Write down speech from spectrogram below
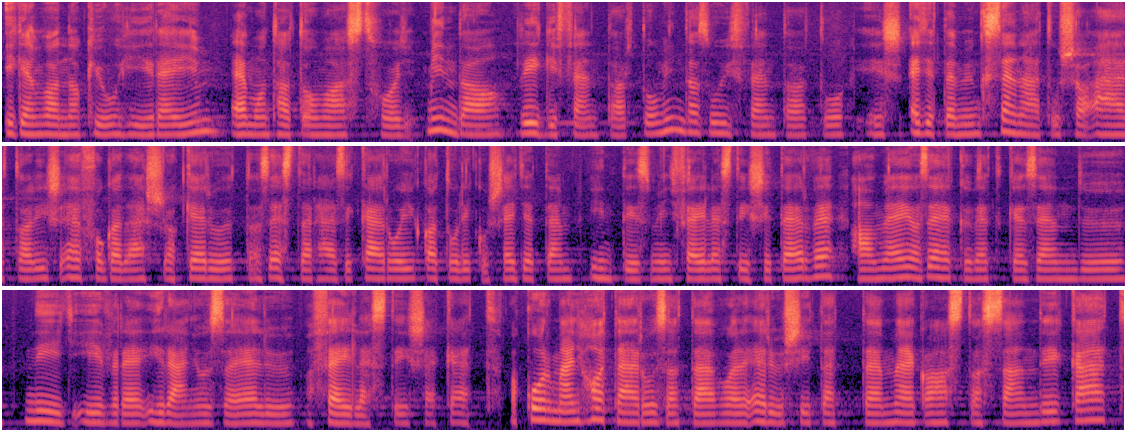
Igen, vannak jó híreim. Elmondhatom azt, hogy mind a régi fenntartó, mind az új fenntartó, és egyetemünk szenátusa által is elfogadásra került az Eszterházi Károlyi Katolikus Egyetem intézményfejlesztési terve, amely az elkövetkezendő négy évre irányozza elő a fejlesztéseket. A kormány határozatával erősítette meg azt a szándékát,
